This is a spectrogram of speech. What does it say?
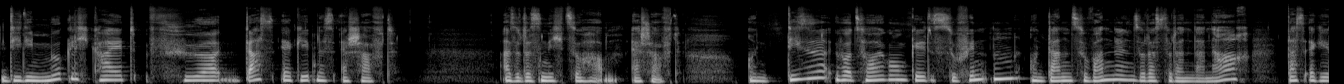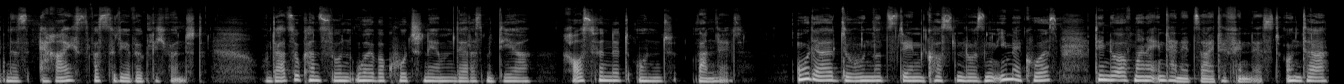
die die Möglichkeit für das Ergebnis erschafft. Also das Nicht zu haben, erschafft. Und diese Überzeugung gilt es zu finden und dann zu wandeln, sodass du dann danach das Ergebnis erreichst, was du dir wirklich wünschst. Und dazu kannst du einen Urhebercoach nehmen, der das mit dir rausfindet und wandelt. Oder du nutzt den kostenlosen E-Mail-Kurs, den du auf meiner Internetseite findest unter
